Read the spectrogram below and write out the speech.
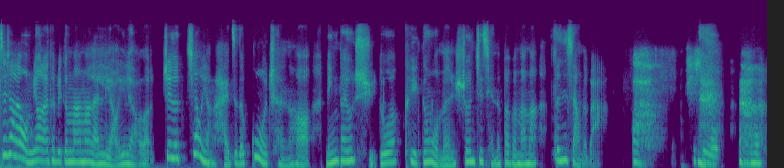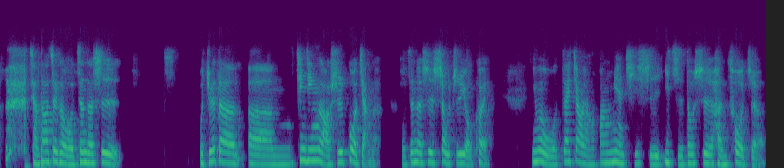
接下来我们要来特别跟妈妈来聊一聊了，这个教养孩子的过程哈，您应该有许多可以跟我们收音机前的爸爸妈妈分享的吧？啊，其实我 讲到这个，我真的是。我觉得，嗯，晶晶老师过奖了，我真的是受之有愧，因为我在教养方面其实一直都是很挫折，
